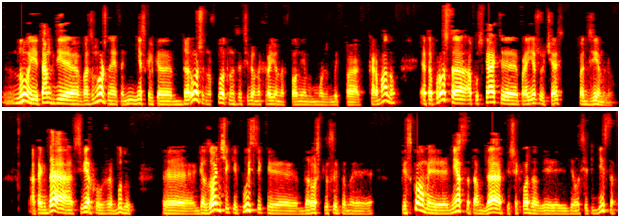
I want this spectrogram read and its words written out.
Ну и там, где возможно, это несколько дороже, но в плотно заселенных районах вполне может быть по карману, это просто опускать э, проезжую часть под землю. А тогда сверху уже будут э, газончики, кустики, дорожки усыпанные песком и место там для пешеходов и велосипедистов.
